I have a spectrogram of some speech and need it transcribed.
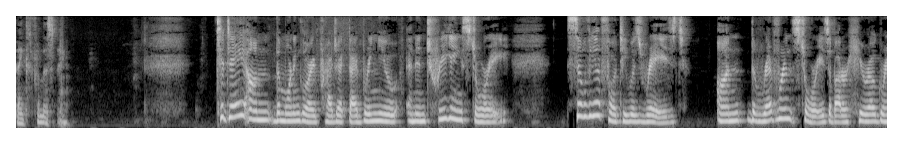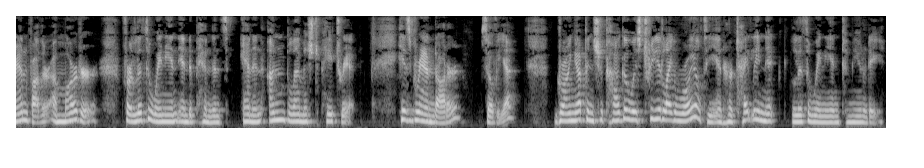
Thanks for listening. Today on the Morning Glory Project, I bring you an intriguing story. Silvia Foti was raised on the reverent stories about her hero grandfather, a martyr for Lithuanian independence and an unblemished patriot. His granddaughter, Silvia, growing up in Chicago, was treated like royalty in her tightly knit Lithuanian community.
